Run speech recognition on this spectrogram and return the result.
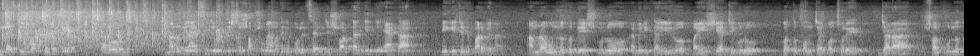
ইন্ডাস্ট্রির পক্ষ থেকে। কারণ মাননীয় আইসিটি উপদেষ্টা সবসময় আমাদেরকে বলেছেন যে সরকার কিন্তু একা এগিয়ে যেতে পারবে না। আমরা উন্নত দেশগুলো, আমেরিকা, ইউরোপ বা এশিয়ার যেগুলো গত পঞ্চাশ বছরে যারা স্বল্পোন্নত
